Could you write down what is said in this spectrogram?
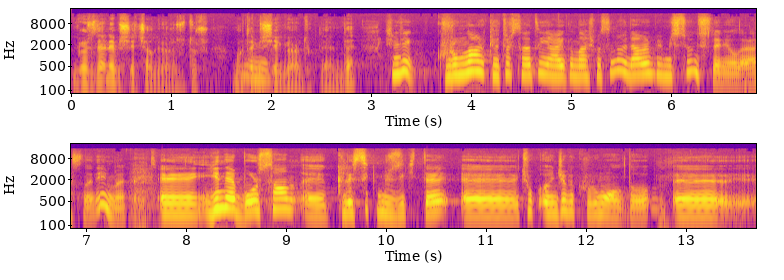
gözlerine bir şey çalıyoruzdur. Burada bir şey gördüklerinde. Şimdi kurumlar kültür sanatın yaygınlaşmasına önemli bir misyon üstleniyorlar aslında değil mi? Ee, yine Borsan e, klasik müzikte e, çok önce bir kurum oldu Ee,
